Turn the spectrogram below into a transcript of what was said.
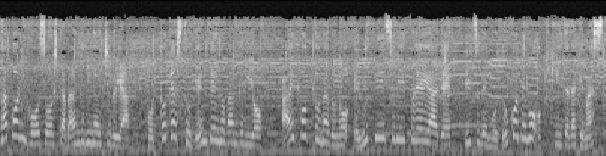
過去に放送した番組の一部やポッドキャスト限定の番組を iPod などの MP3 プレイヤーでいつでもどこでもお聞きいただけます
